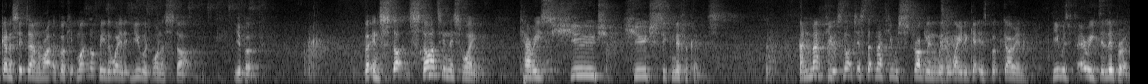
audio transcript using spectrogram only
going to sit down and write a book, it might not be the way that you would want to start your book. But in start, starting this way carries huge huge significance. And Matthew, it's not just that Matthew was struggling with a way to get his book going, he was very deliberate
